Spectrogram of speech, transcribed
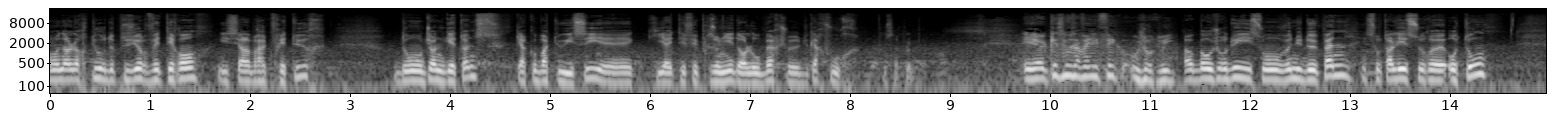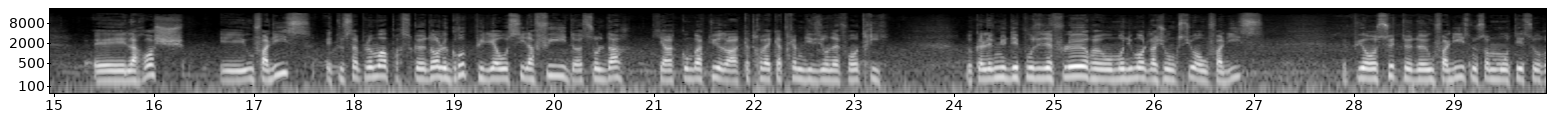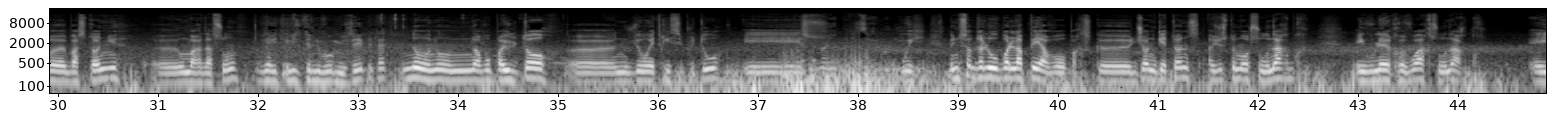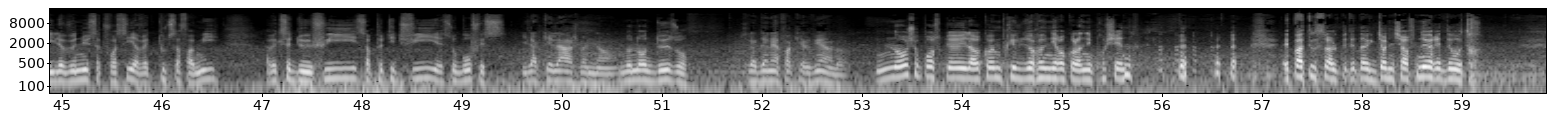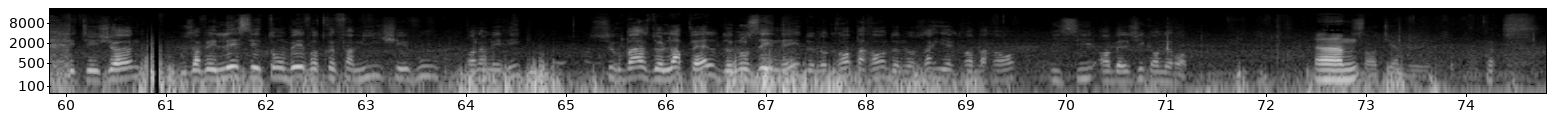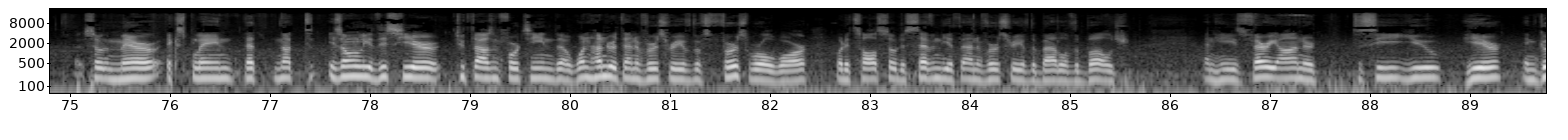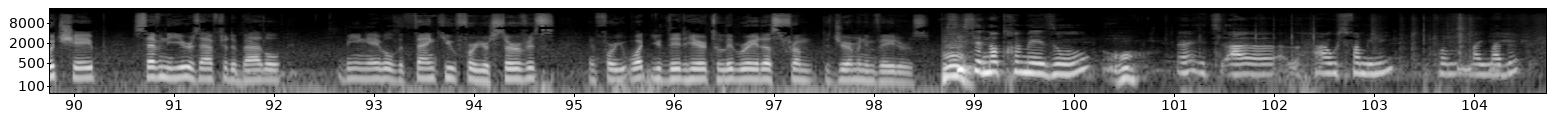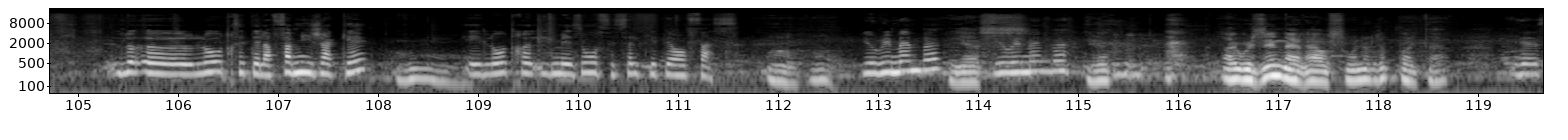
On a le retour de plusieurs vétérans ici à la Braque Fréture, dont John Gattons, qui a combattu ici et qui a été fait prisonnier dans l'auberge du Carrefour, tout simplement. Et euh, qu'est-ce que vous avez fait aujourd'hui? Ah, bah, Aujourd'hui, ils sont venus de peine, ils sont allés sur euh, Auton et La Roche et Oufalis, et tout simplement parce que dans le groupe, il y a aussi la fille d'un soldat qui a combattu dans la 84e division d'infanterie. Donc elle est venue déposer des fleurs euh, au monument de la jonction à Oufalis. Et puis ensuite de Oufalis, nous sommes montés sur euh, Bastogne, euh, au Mardasson. Vous avez été visiter le nouveau musée peut-être? Non, non, nous n'avons pas eu le temps. nous devions être ici plus tôt. Et... Oui, mais nous sommes allés au bois de la paix avant parce que John Gattons a justement son arbre et il voulait revoir son arbre. Et il est venu cette fois-ci avec toute sa famille, avec ses deux filles, sa petite fille et son beau-fils. Il a quel âge maintenant? 92 ans. C'est la dernière fois qu'il revient alors Non, je pense qu'il a quand même prévu de revenir encore l'année prochaine. et pas tout seul, peut-être avec John Schaffner et d'autres. Vous étiez jeune, vous avez laissé tomber votre famille chez vous en Amérique sur base de l'appel de nos aînés, de nos grands-parents, de nos arrière-grands-parents ici en Belgique, en Europe. Um, so the mayor explained that not is only this year 2014 the 100th anniversary of the first world war but it's also the 70th anniversary of the battle of the bulge and he's very honored to see you here in good shape 70 years after the battle being able to thank you for your service and for what you did here to liberate us from the German invaders. Ici c'est notre maison. Oh. Eh, it's a house family from my mother. Euh, l'autre, c'était la famille Jacquet. Mm. Et l'autre maison, c'est celle qui était en face. Mm You remember? Yes. You remember? Yes. I was in that house when it looked like that. Yes.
